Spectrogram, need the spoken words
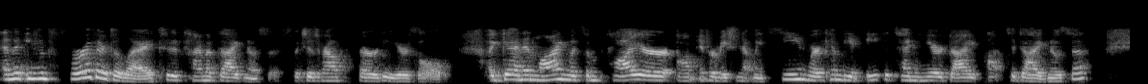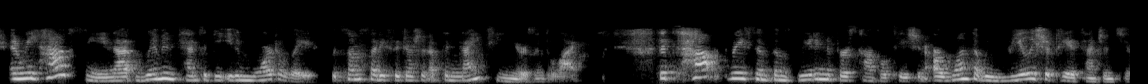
and then even further delay to the time of diagnosis, which is around 30 years old. Again, in line with some prior um, information that we've seen where it can be an 8 to 10 year di- uh, to diagnosis. And we have seen that women tend to be even more delayed with some studies suggesting up to 19 years in delay. The top three symptoms leading to first consultation are ones that we really should pay attention to.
